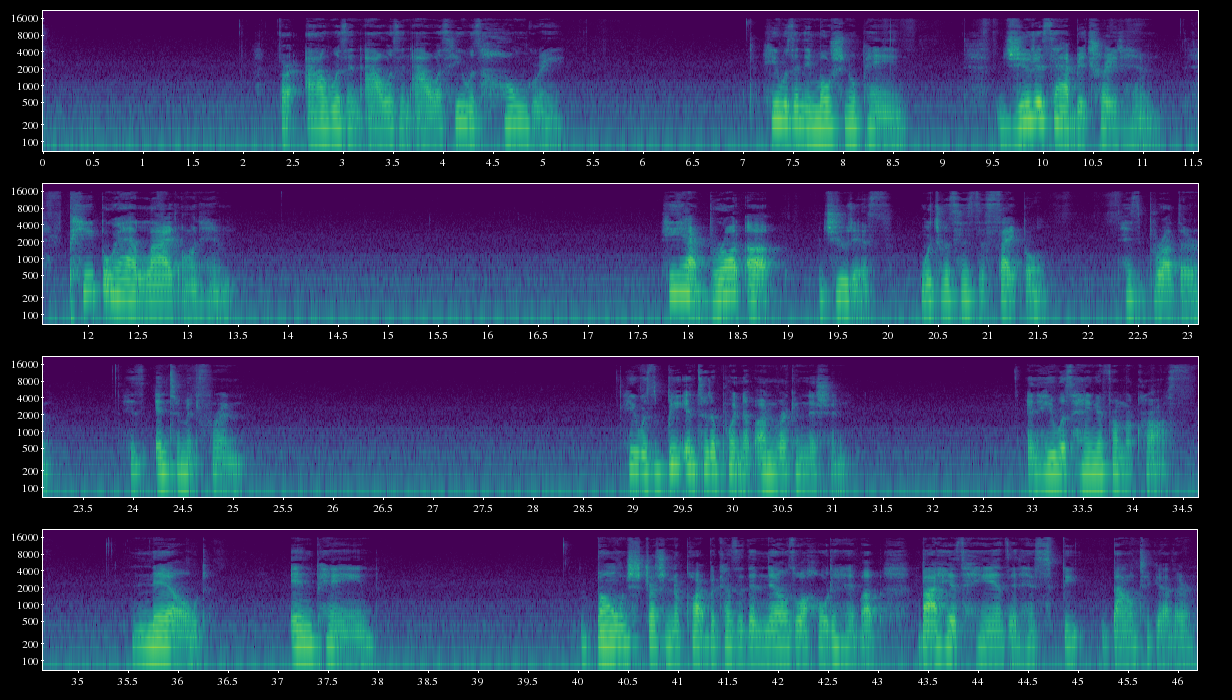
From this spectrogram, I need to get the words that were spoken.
for hours and hours and hours. He was hungry. He was in emotional pain. Judas had betrayed him. People had lied on him. He had brought up Judas, which was his disciple, his brother, his intimate friend. He was beaten to the point of unrecognition and he was hanging from the cross, nailed, in pain, bones stretching apart because of the nails were holding him up by his hands and his feet bound together.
